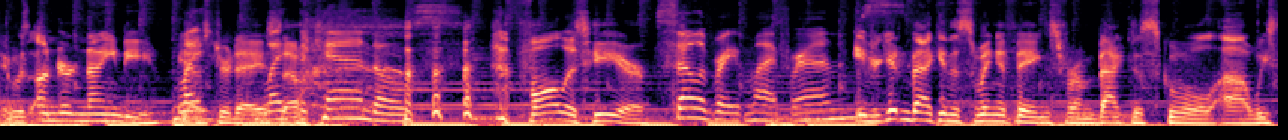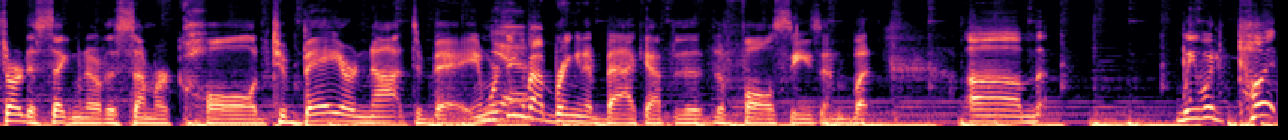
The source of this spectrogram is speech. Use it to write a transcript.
It was under 90 Light, yesterday, light so the candles. fall is here. Celebrate, my friend. If you're getting back in the swing of things from back to school, uh, we started a segment over the summer called "To Bay or Not to Bay," and we're Yeah. thinking about bringing it back after the, the fall season. But um, we would put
